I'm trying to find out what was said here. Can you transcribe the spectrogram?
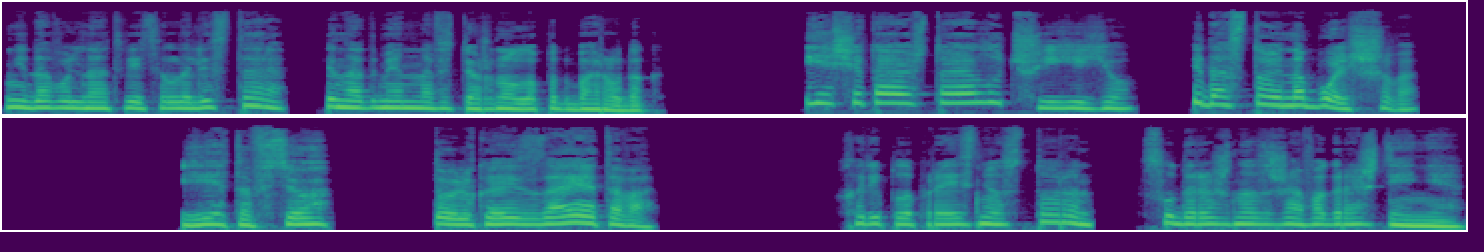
Недовольно ответила Листера и надменно вздернула подбородок. Я считаю, что я лучше ее и достойна большего. И это все только из-за этого? Хрипло произнес Торрен, судорожно сжав ограждение.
